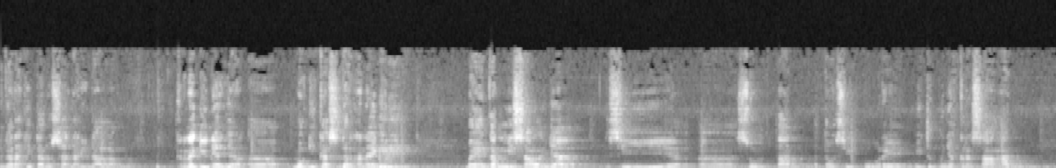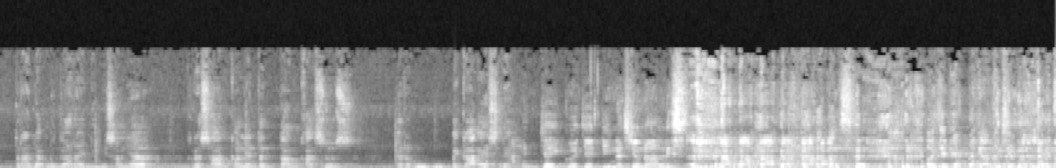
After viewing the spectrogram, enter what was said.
negara kita rusak dari dalam loh. Karena gini aja logika sederhananya gini. Bayangkan misalnya si eh, Sultan atau si Pure itu punya keresahan terhadap negara ini. Misalnya keresahan kalian tentang kasus RUU PKS deh. Anjay gue jadi nasionalis. Oh jadi anda nggak nasionalis?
